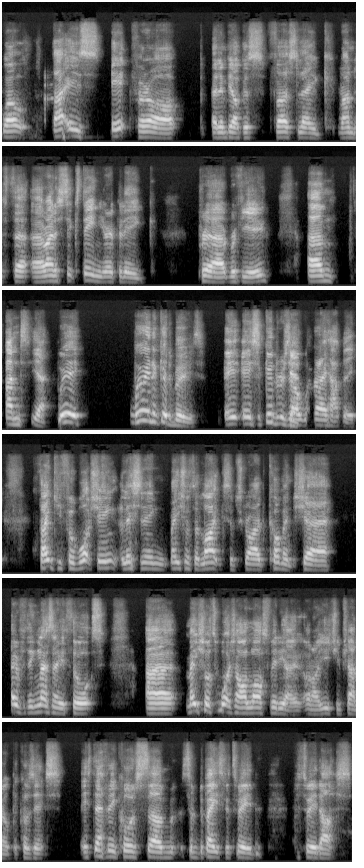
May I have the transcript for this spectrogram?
Well, that is it for our Olympiacos first leg round of th- uh, round of sixteen Europa League pre- uh, review. Um, and yeah, we're we're in a good mood. It, it's a good result. We're very happy. Thank you for watching, listening. Make sure to like, subscribe, comment, share everything. Let us know your thoughts uh, make sure to watch our last video on our YouTube channel because it's it's definitely caused some some debates between between us.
